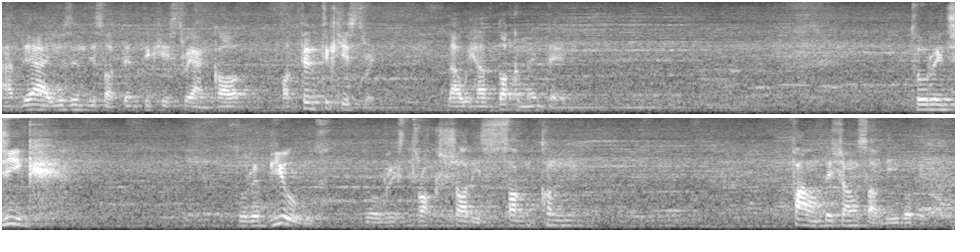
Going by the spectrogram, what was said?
and they are using this authentic history and called authentic history that we have documented to rejig, to rebuild, to restructure the sunken foundations of the Igbo people.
